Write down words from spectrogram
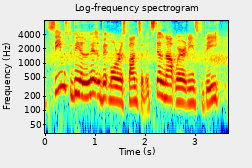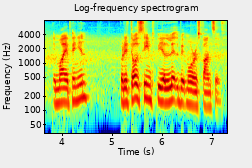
It seems to be a little bit more responsive. It's still not where it needs to be, in my opinion, but it does seem to be a little bit more responsive.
